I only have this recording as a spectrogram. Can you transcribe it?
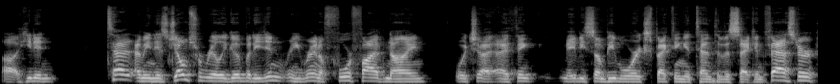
Uh, he didn't I mean, his jumps were really good, but he didn't. He ran a four five nine, which I, I think maybe some people were expecting a tenth of a second faster.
